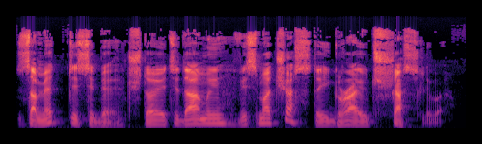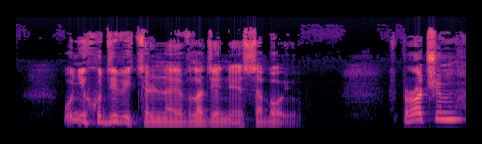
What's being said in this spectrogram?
Заметьте себе, что эти дамы весьма часто играют счастливо. У них удивительное владение собою. Впрочем,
